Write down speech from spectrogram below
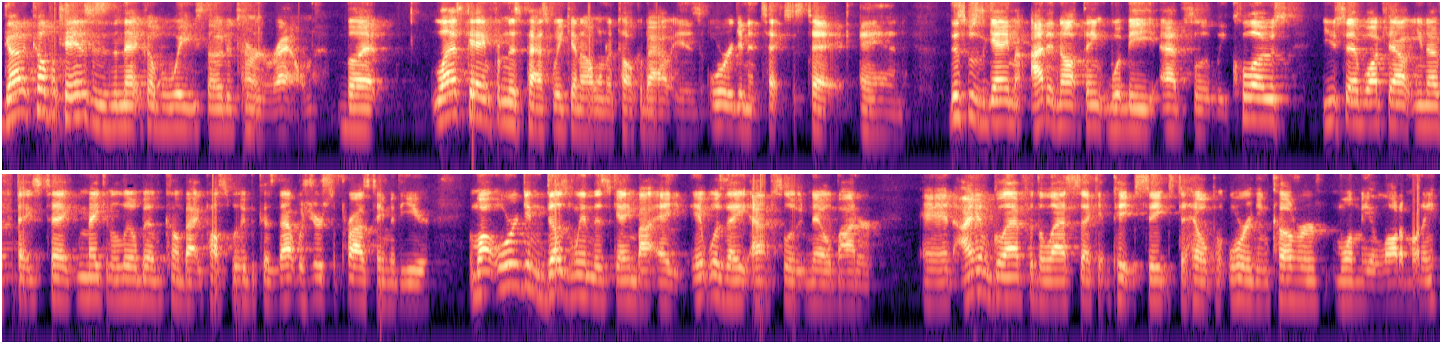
Got a couple chances in the next couple weeks though to turn around, but last game from this past weekend I want to talk about is Oregon and Texas Tech. And this was a game I did not think would be absolutely close. You said watch out, you know, for Texas Tech making a little bit of a comeback possibly because that was your surprise team of the year. And while Oregon does win this game by eight, it was a absolute nail biter. And I am glad for the last second pick six to help Oregon cover, won me a lot of money.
